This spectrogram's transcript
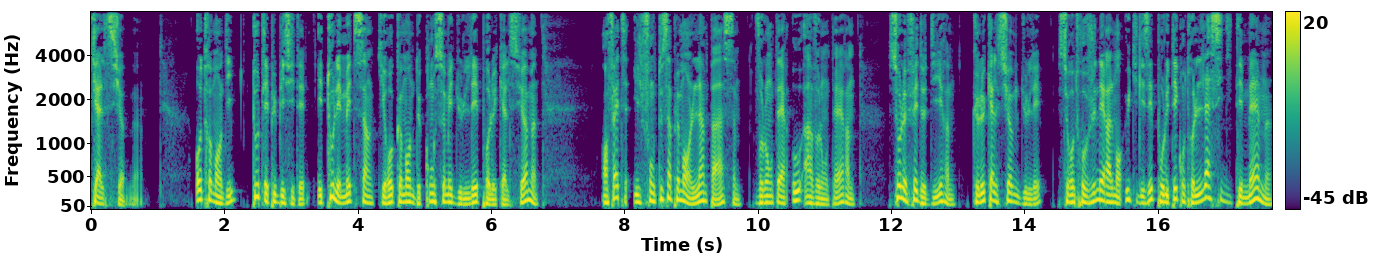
calcium. Autrement dit, toutes les publicités et tous les médecins qui recommandent de consommer du lait pour le calcium, en fait, ils font tout simplement l'impasse, volontaire ou involontaire, sur le fait de dire que le calcium du lait se retrouve généralement utilisé pour lutter contre l'acidité même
